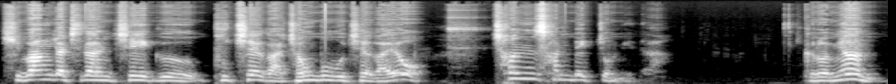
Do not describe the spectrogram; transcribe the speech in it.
지방자치단체 그 부채가 정부 부채가요 1300조입니다. 그러면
